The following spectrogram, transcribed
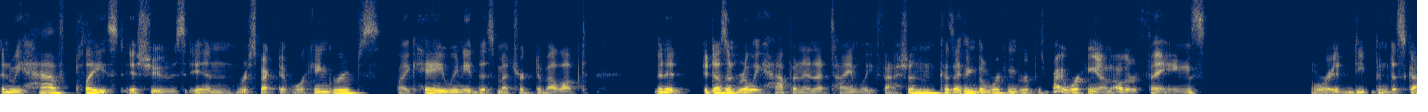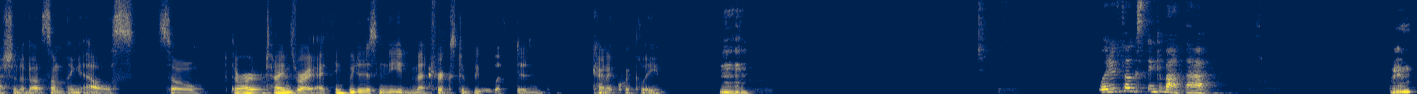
And we have placed issues in respective working groups, like, hey, we need this metric developed. And it, it doesn't really happen in a timely fashion, because I think the working group is probably working on other things. Or it deep in discussion about something else. So there are times where I, I think we just need metrics to be lifted kind of quickly. Mhm. what do folks think about that I mean,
